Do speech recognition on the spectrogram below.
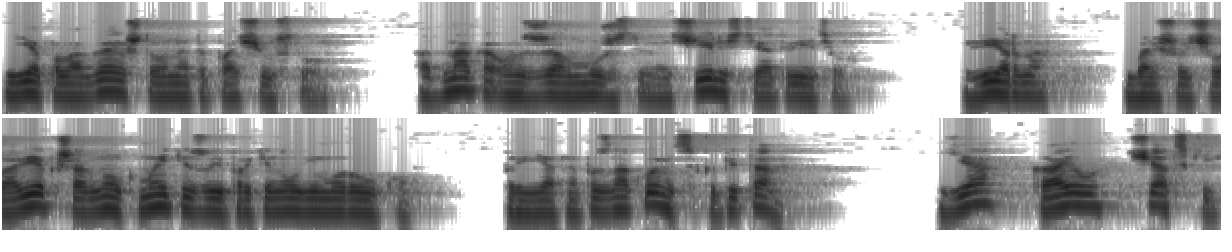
и я полагаю, что он это почувствовал. Однако он сжал мужественные челюсти и ответил. «Верно». Большой человек шагнул к Мэтьюзу и протянул ему руку. «Приятно познакомиться, капитан. Я Кайл Чацкий.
